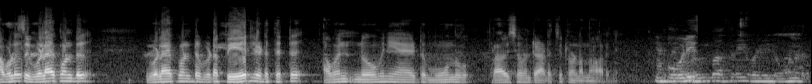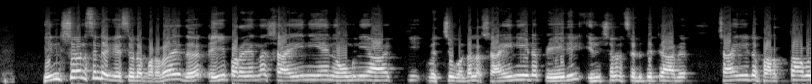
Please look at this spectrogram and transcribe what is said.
അവൾ ഇവളെ കൊണ്ട് ഇവളെ കൊണ്ട് ഇവിടെ പേരിലെടുത്തിട്ട് അവൻ നോമിനിയായിട്ട് മൂന്ന് പ്രാവശ്യം അവന്റെ അടച്ചിട്ടുണ്ടെന്ന് പറഞ്ഞു. ഇൻഷുറൻസിന്റെ കേസ് ഇവിടെ പറഞ്ഞു അതായത് ഈ പറയുന്ന ഷൈനിയെ നോമിനിയാക്കി വെച്ചുകൊണ്ടല്ല ഷൈനിയുടെ പേരിൽ ഇൻഷുറൻസ് എടുത്തിട്ട് ആര് ഷൈനിയുടെ ഭർത്താവ്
